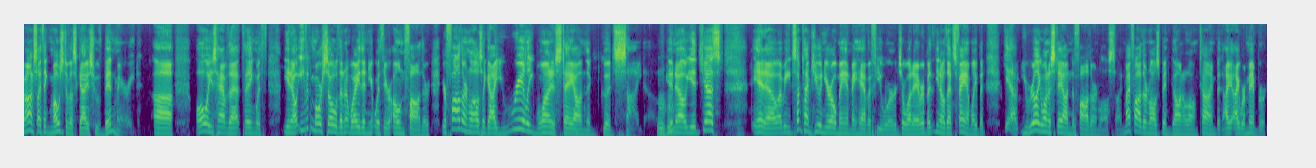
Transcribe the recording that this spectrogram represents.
honest i think most of us guys who've been married uh, always have that thing with you know even more so than a way than your, with your own father. Your father-in-law is a guy you really want to stay on the good side Mm-hmm. you know, you just, you know, I mean, sometimes you and your old man may have a few words or whatever, but you know, that's family. But yeah, you really want to stay on the father-in-law side. My father-in-law's been gone a long time, but I, I remember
